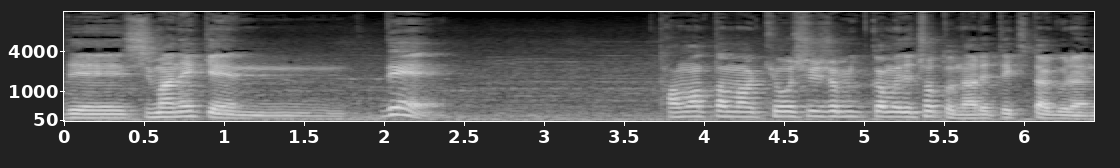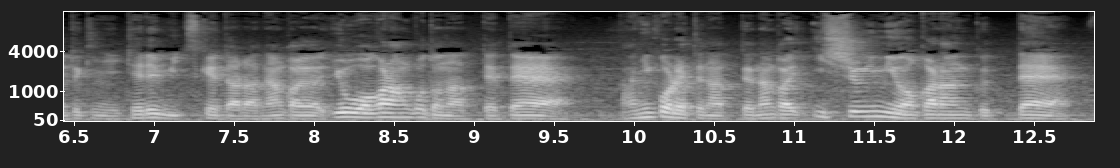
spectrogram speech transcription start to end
で島根県でたまたま教習所3日目でちょっと慣れてきたぐらいの時にテレビつけたらなんかようわからんことなってて何これってなってなんか一瞬意味わからんくって。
